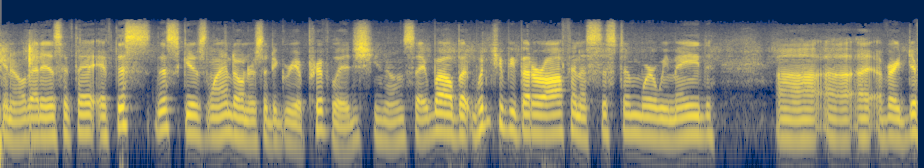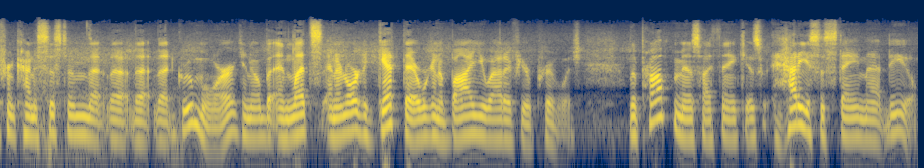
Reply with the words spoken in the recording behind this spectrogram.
You know, that is, if they, if this this gives landowners a degree of privilege, you know, and say, well, but wouldn't you be better off in a system where we made uh, a, a, very different kind of system that, that, that, that grew more, you know, but and let's and in order to get there, we're going to buy you out of your privilege. The problem is, I think, is how do you sustain that deal?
